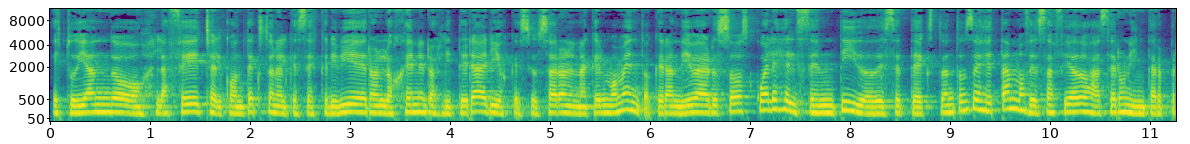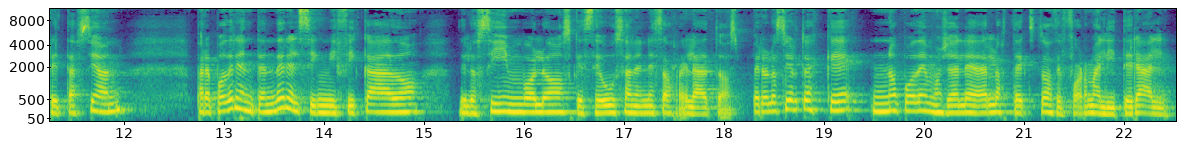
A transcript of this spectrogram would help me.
estudiando la fecha, el contexto en el que se escribieron, los géneros literarios que se usaron en aquel momento, que eran diversos, cuál es el sentido de ese texto. Entonces estamos desafiados a hacer una interpretación para poder entender el significado de los símbolos que se usan en esos relatos. Pero lo cierto es que no podemos ya leer los textos de forma literal.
